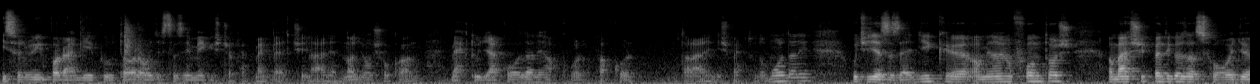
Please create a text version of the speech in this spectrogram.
iszonyú iparág épült arra, hogy ezt azért mégiscsak hát meg lehet csinálni. Hát nagyon sokan meg tudják oldani, akkor, akkor talán én is meg tudom oldani. Úgyhogy ez az egyik, ami nagyon fontos. A másik pedig az az, hogy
